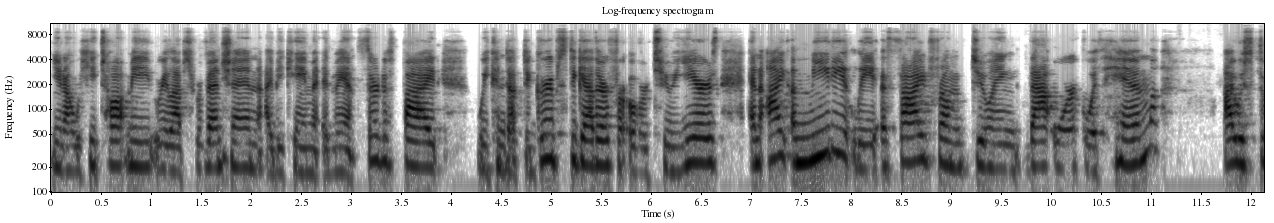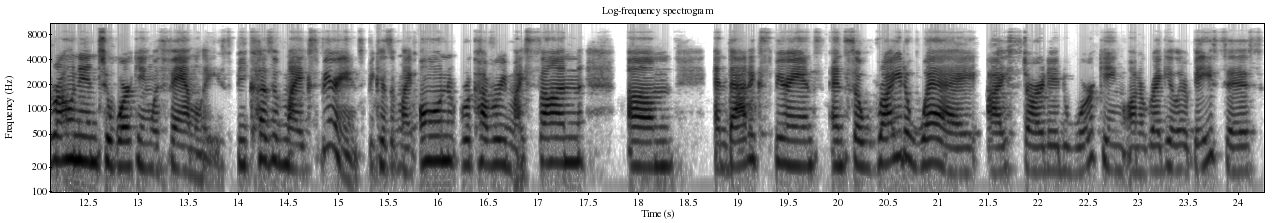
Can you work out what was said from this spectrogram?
You know, he taught me relapse prevention. I became advanced certified. We conducted groups together for over two years. And I immediately, aside from doing that work with him, I was thrown into working with families because of my experience, because of my own recovery, my son, um, and that experience. And so right away, I started working on a regular basis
